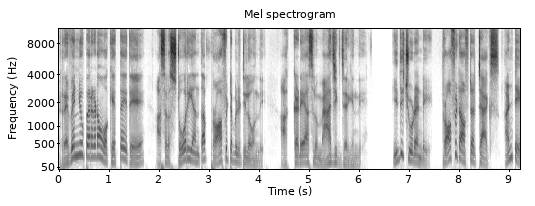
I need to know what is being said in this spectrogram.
రెవెన్యూ పెరగడం ఒక ఎత్తైతే అసలు స్టోరీ అంతా ప్రాఫిటబిలిటీలో ఉంది. అక్కడే అసలు మ్యాజిక్ జరిగింది. ఇది చూడండి ప్రాఫిట్ ఆఫ్టర్ ట్యాక్స్ అంటే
